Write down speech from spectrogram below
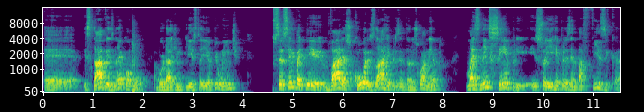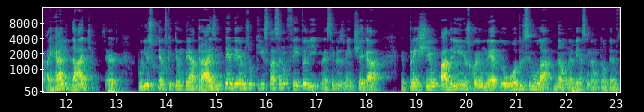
é, estáveis, né? Como abordagem implícita e upwind, você sempre vai ter várias cores lá representando o escoamento mas nem sempre isso aí representa a física, a realidade, certo? Por isso temos que ter um pé atrás e entendermos o que está sendo feito ali. Não é simplesmente chegar, preencher um quadrinho, escolher um método ou outro e simular. Não, não é bem assim não. Então temos,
